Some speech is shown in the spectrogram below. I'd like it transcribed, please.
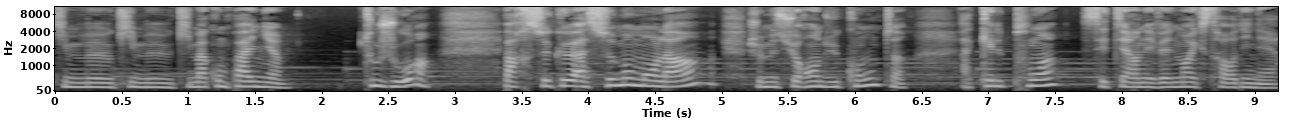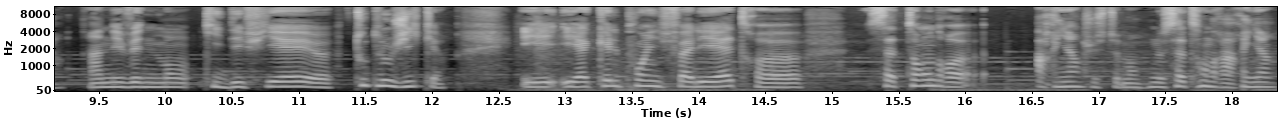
qui me, qui me, qui m'accompagne toujours, parce que à ce moment-là, je me suis rendu compte à quel point c'était un événement extraordinaire, un événement qui défiait euh, toute logique, et, à quel point il fallait être euh, s'attendre à rien justement, ne s'attendre à rien.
